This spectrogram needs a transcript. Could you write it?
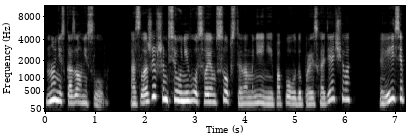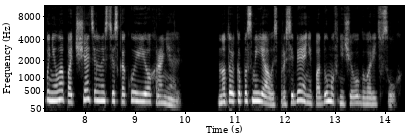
но не сказал ни слова. О сложившемся у него своем собственном мнении по поводу происходящего Веся поняла по тщательности, с какой ее охраняли. Но только посмеялась про себя и не подумав ничего говорить вслух.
